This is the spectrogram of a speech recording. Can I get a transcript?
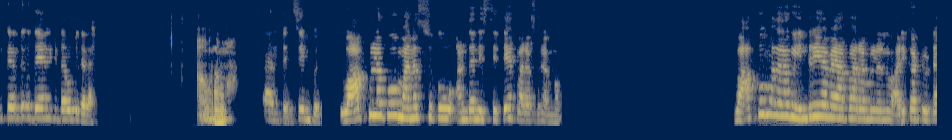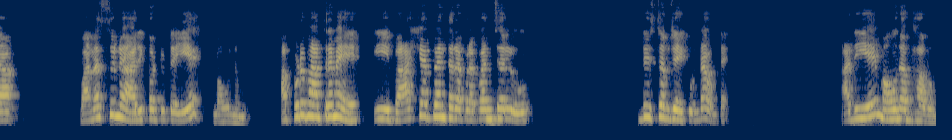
ఇంకెందుకు? దేనికి డౌట్ కదా? అంతే సింపుల్. వాక్కులకు మనస్సుకు అందని స్థితే పరబ్రహ్మం. వాక్కు మొదలగు ఇంద్రియ వ్యాపారములను అరికట్టుట మనస్సును అరికట్టుటయే మౌనం అప్పుడు మాత్రమే ఈ బాహ్యాభ్యంతర ప్రపంచాలు డిస్టర్బ్ చేయకుండా ఉంటాయి. అది ఏ మౌన భావం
